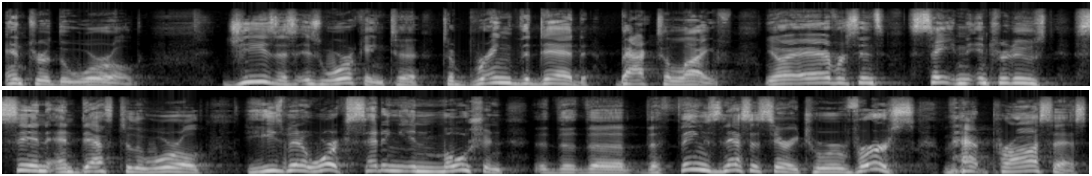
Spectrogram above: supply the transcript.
entered the world. Jesus is working to, to bring the dead back to life. You know, ever since Satan introduced sin and death to the world, he's been at work setting in motion the, the, the things necessary to reverse that process,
